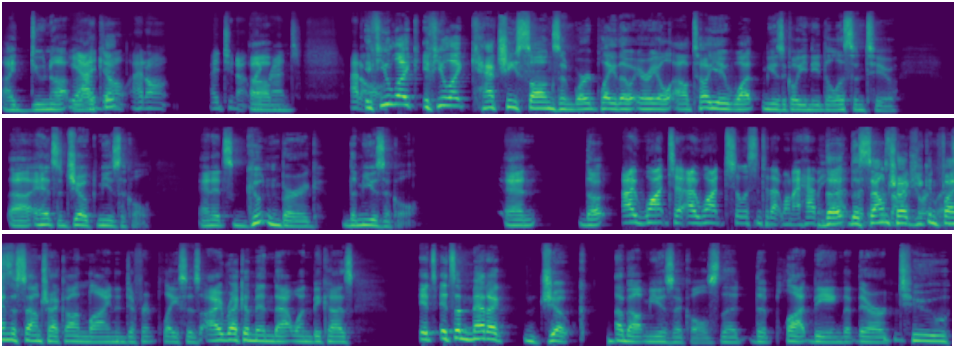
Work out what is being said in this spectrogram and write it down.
I do not yeah, like I don't. I don't. I do not like Um, Rent at all. If you like if you like catchy songs and wordplay though, Ariel, I'll tell you what musical you need to listen to. Uh, and it's a joke musical. And it's Gutenberg the musical. And the I want to. I want to listen to that one. I haven't. the yet, the but it was on my soundtrack you can find the soundtrack online in different places. I recommend that one because it's it's a meta joke about musicals. The the plot being that there are Mm-hmm. two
